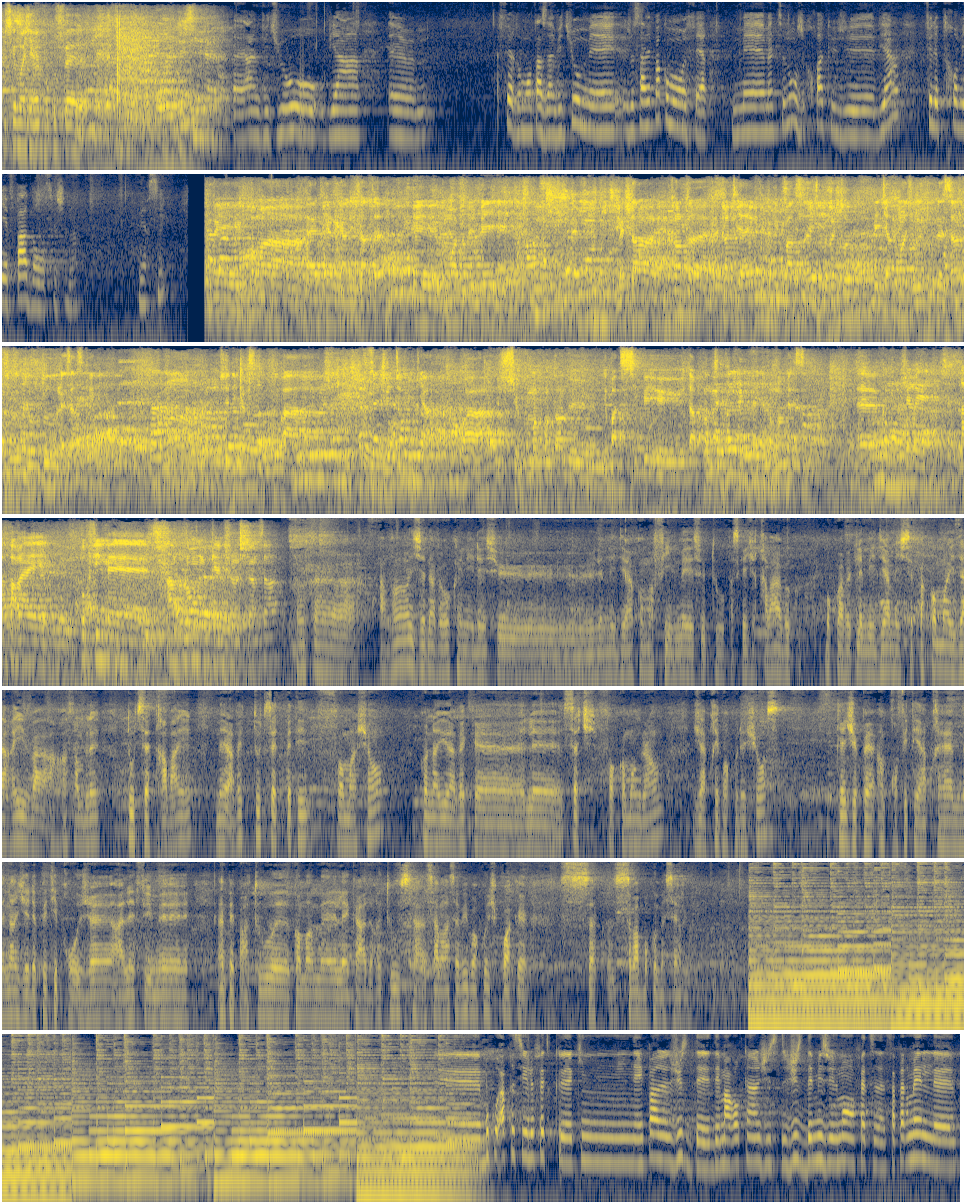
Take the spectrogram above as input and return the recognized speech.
Puisque moi j'aimais beaucoup faire des films. Euh, un vidéo ou bien euh, faire montage d'un vidéo, mais je ne savais pas comment le faire. Mais maintenant, je crois que j'ai bien fait le premier pas dans ce chemin. Merci. comment être réalisateur et comment filmer. Maintenant, quand, quand il y a un film qui passe, je me retrouve immédiatement, je retrouve les scènes, je retrouve tous les aspects. Vraiment, je dis merci beaucoup à Trinity Media. Je suis vraiment content de, de participer et d'apprendre. Vraiment merci. Euh, comment gérer l'appareil pour filmer un plan ou quelque chose comme ça? Donc, euh, avant, je n'avais aucune idée sur les médias, comment filmer surtout, parce que je travaille beaucoup, beaucoup avec les médias, mais je ne sais pas comment ils arrivent à, à rassembler tout ce travail. Mais avec toute cette petite formation qu'on a eue avec euh, le Search for Common Ground, j'ai appris beaucoup de choses que je peux en profiter après. Maintenant, j'ai des petits projets, aller filmer un peu partout, euh, comment mettre les cadres et tout. Ça m'a servi beaucoup. Je crois que ça, va beaucoup me apprécié le fait qu'il n'y ait pas juste des, Marocains, juste, juste, des musulmans. En fait, ça permet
